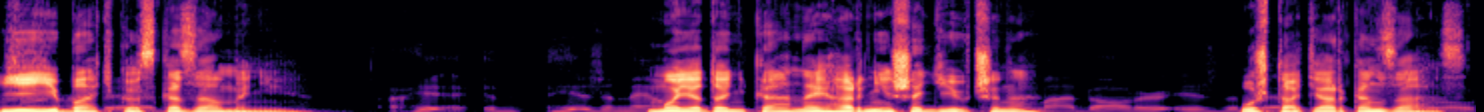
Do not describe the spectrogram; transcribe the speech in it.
Її батько сказав мені: моя донька найгарніша дівчина у штаті Арканзас.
